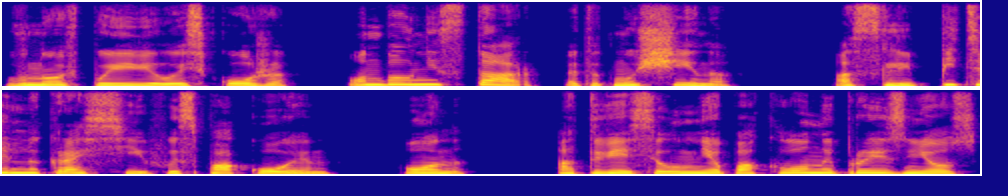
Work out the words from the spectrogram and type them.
вновь появилась кожа. Он был не стар, этот мужчина, ослепительно красив и спокоен. Он отвесил мне поклон и произнес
